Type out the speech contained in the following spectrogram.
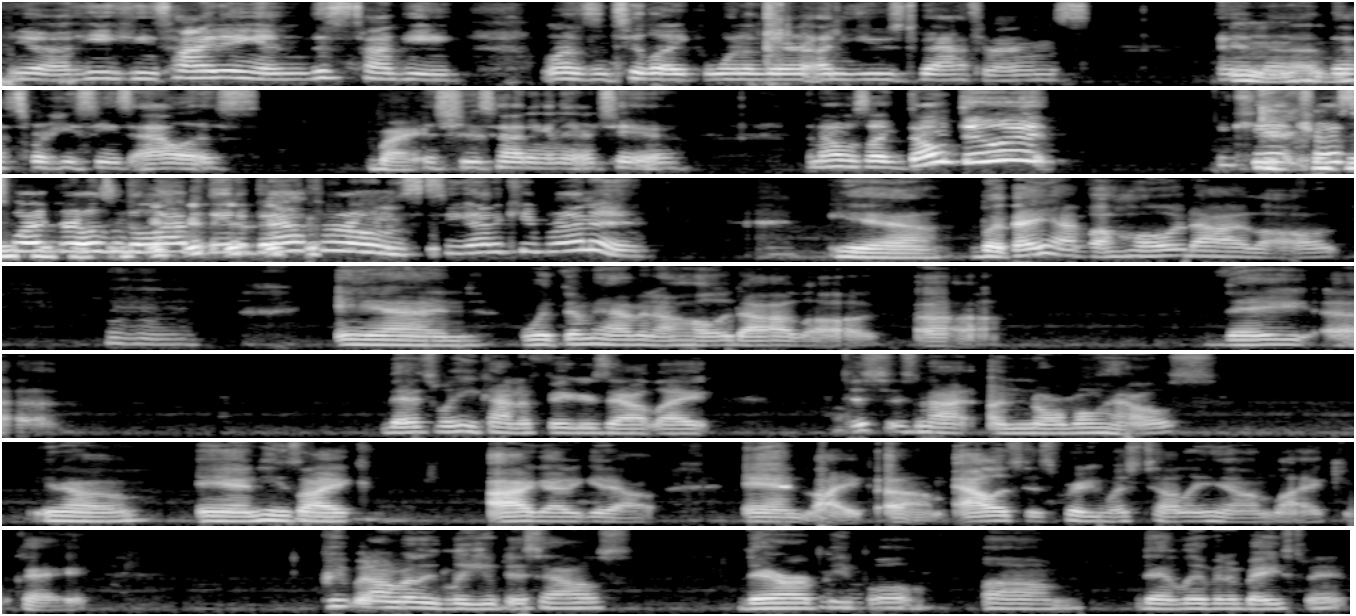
Yeah, he he's hiding, and this time he runs into like one of their unused bathrooms, and uh, mm-hmm. uh, that's where he sees Alice. Right, and she's hiding in there too. And I was like, "Don't do it! You can't trust white girls in dilapidated bathrooms. You got to keep running." Yeah, but they have a whole dialog mm-hmm. and with them having a whole dialogue, uh, they uh, that's when he kind of figures out like this is not a normal house, you know, and he's like, I got to get out, and like um, Alice is pretty much telling him like, okay, people don't really leave this house. There are mm-hmm. people um, that live in the basement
